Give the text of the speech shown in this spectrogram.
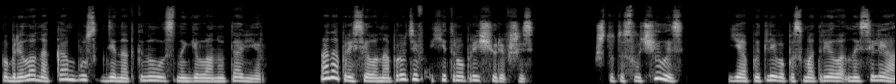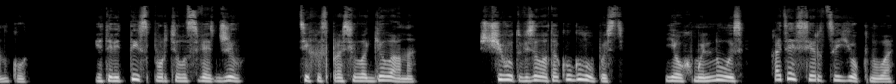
побрела на камбус, где наткнулась на Гелану Тавир. Она присела напротив, хитро прищурившись. «Что-то случилось?» Я пытливо посмотрела на селианку. «Это ведь ты испортила связь, Джил? тихо спросила Гелана. «С чего ты взяла такую глупость?» Я ухмыльнулась, хотя сердце ёкнуло.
